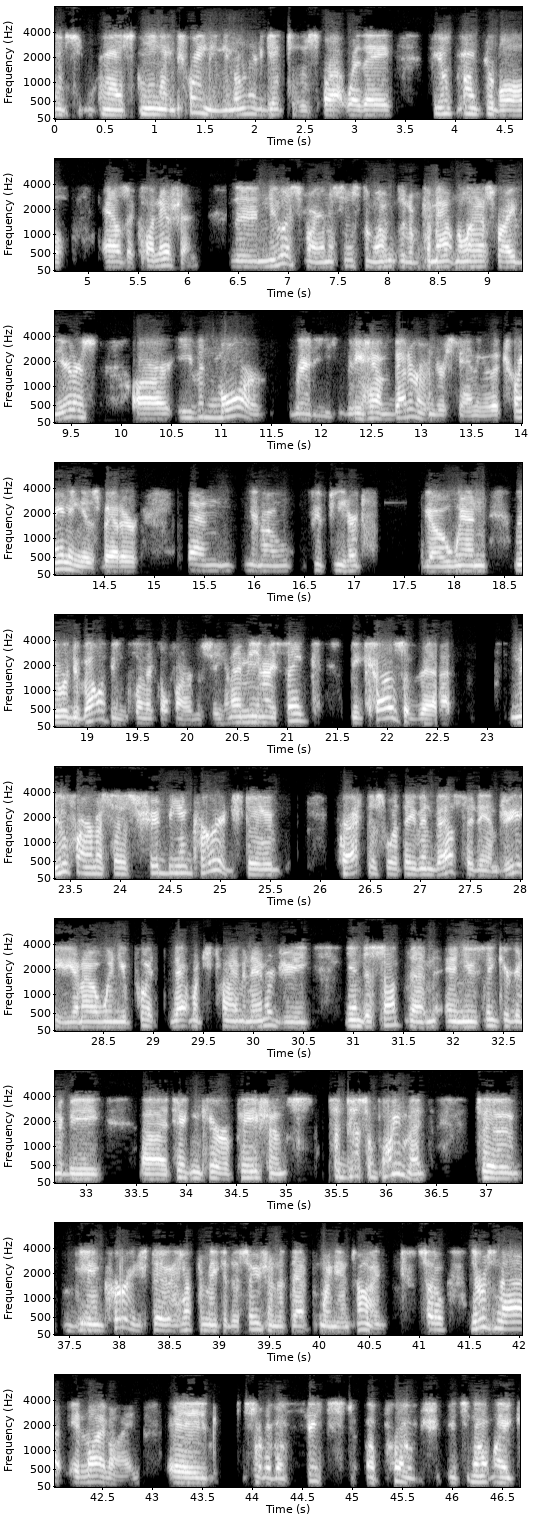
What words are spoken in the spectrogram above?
of uh, school and training in order to get to the spot where they feel comfortable as a clinician. The newest pharmacists, the ones that have come out in the last five years, are even more ready. They have better understanding. The training is better than, you know, 15 or 20 ago when we were developing clinical pharmacy. And I mean, I think because of that, new pharmacists should be encouraged to practice what they've invested in. Gee, you know, when you put that much time and energy into something and you think you're going to be uh, taking care of patients, it's a disappointment to be encouraged to have to make a decision at that point in time. So there's not, in my mind, a sort of a fixed approach. It's not like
